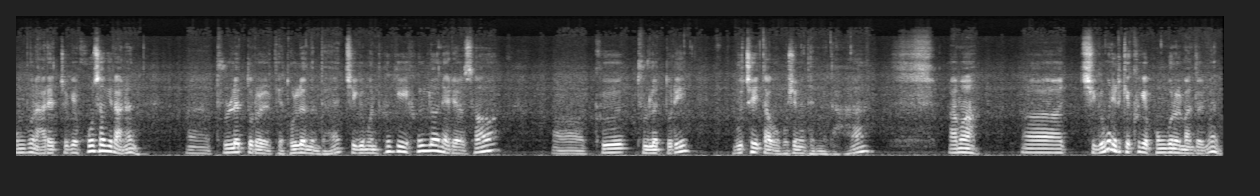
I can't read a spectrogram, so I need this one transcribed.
봉분 아래쪽에 호석이라는 어, 둘레돌을 이렇게 돌렸는데 지금은 흙이 흘러내려서 어, 그 둘레돌이 묻혀 있다고 보시면 됩니다. 아마 어, 지금은 이렇게 크게 봉분을 만들면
